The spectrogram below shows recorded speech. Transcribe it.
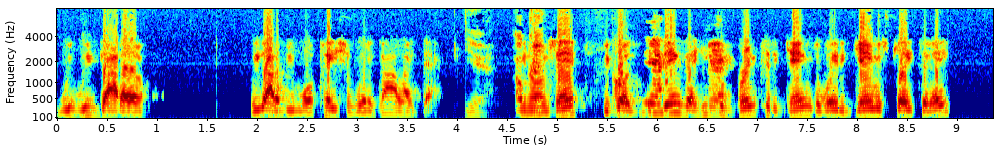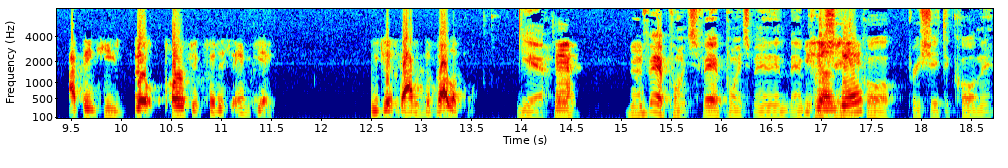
we we've gotta we gotta be more patient with a guy like that. Yeah. You know what I'm saying? Because Yeah. the things that he can bring to the game, the way the game is played today, I think he's built perfect for this NBA. We just got to develop him. Yeah. Fair. Fair points. Fair points, man. And, and You see I'm appreciate the call. Appreciate the call, man.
